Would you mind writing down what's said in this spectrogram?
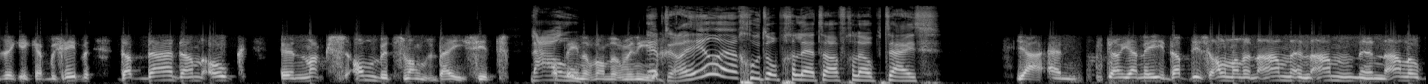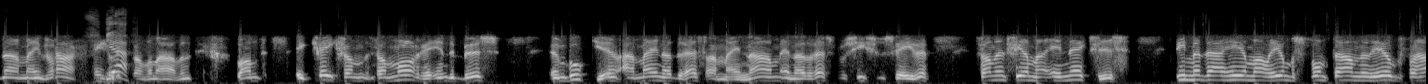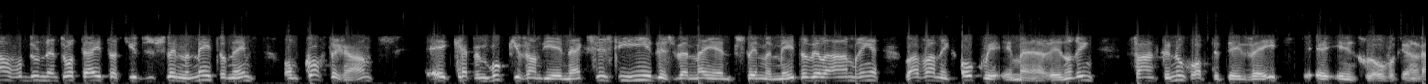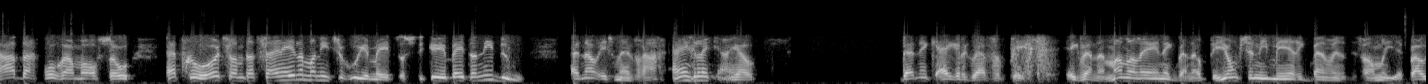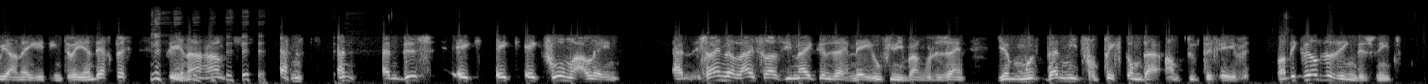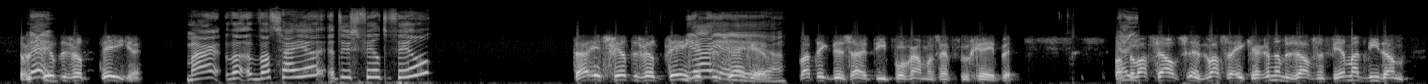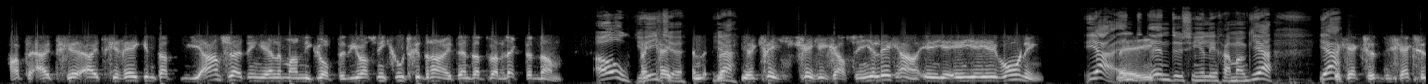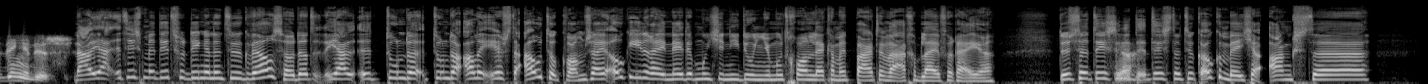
100% zeker... ik heb begrepen dat daar dan ook een Max-ombudsman bij zit. nou, op een of andere manier. je hebt er heel erg goed op gelet de afgelopen tijd. Ja, en nou ja, nee, dat is allemaal een, aan, een, aan, een aanloop naar mijn vraag eigenlijk Ja. van vanavond. Want ik kreeg van, vanmorgen in de bus een boekje aan mijn adres, aan mijn naam en adres precies geschreven, van een firma Enexis, die me daar helemaal, helemaal spontaan een heel verhaal van doen. En het wordt tijd dat je de slimme meter neemt om kort te gaan. Ik heb een boekje van die Enexis die hier dus bij mij een slimme meter willen aanbrengen, waarvan ik ook weer in mijn herinnering vaak genoeg op de tv, eh, in geloof ik een radarprogramma of zo, heb gehoord van dat zijn helemaal niet zo goede meters. Die kun je beter niet doen. En nou is mijn vraag eigenlijk aan jou. Ben ik eigenlijk wel verplicht? Ik ben een man alleen, ik ben ook de jongste niet meer. Ik ben van het bouwjaar 1932, kun je nagaan. En, en, en dus, ik, ik, ik voel me alleen. En zijn er luisteraars die mij kunnen zeggen... nee, hoef je niet bang voor te zijn. Je moet, bent niet verplicht om daar aan toe te geven. Want ik wil dat ding dus niet. Er is Nee. veel te veel tegen. Maar wa- wat zei je? Het is veel te veel? Daar is veel te veel tegen Ja, te ja, zeggen. ja. Wat ik dus uit die programma's heb begrepen. Want er was zelfs, het was, ik herinner me zelfs een firma die dan had uitge- uitgerekend dat die aansluiting helemaal niet klopte. Die was niet goed gedraaid en dat lekte dan. Oh, Dan jeetje. kreeg, en- Ja, Je kreeg, kreeg je gas in je lichaam, in je, in je, in je woning. Ja en, Nee. en dus in je lichaam ook. Ja, ja. De gekste, de gekste dingen dus. Nou ja, het is met dit soort dingen natuurlijk wel zo. Dat, ja, eh, toen, de, toen de allereerste auto kwam, zei ook iedereen... nee, dat moet je niet doen. Je moet gewoon lekker met paard en wagen blijven rijden. Dus het is, Ja. het is natuurlijk ook een beetje angst... eh,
